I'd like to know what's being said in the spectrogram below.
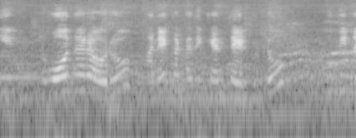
ಈ ಓನರ್ ಅವರು ಮನೆ ಕಟ್ಟೋದಿಕ್ಕೆ ಅಂತ ಹೇಳ್ಬಿಟ್ಟು ಹೂವಿನ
